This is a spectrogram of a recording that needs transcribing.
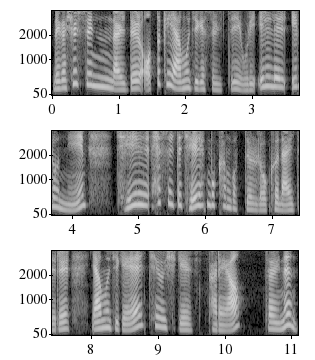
내가 쉴 수 있는 날들 어떻게 야무지게 쓸지 우리 1115님. 제일 했을 때 제일 행복한 것들로 그 날들을 야무지게 채우시길 바래요. 저희는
